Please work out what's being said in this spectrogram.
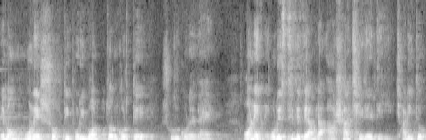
এবং মনের শক্তি পরিবর্তন করতে শুরু করে দেয়। অনেক পরিস্থিতিতে আমরা আশা ছেড়ে দিই। ছাড়ি তো?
